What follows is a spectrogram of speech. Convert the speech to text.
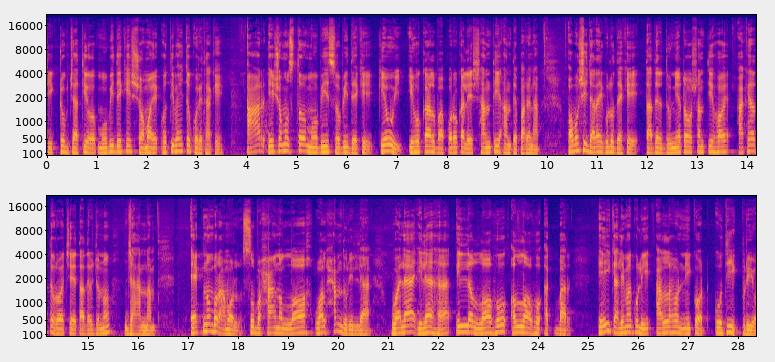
টিকটক জাতীয় মুভি দেখে সময় অতিবাহিত করে থাকে। আর এই সমস্ত মুভি, ছবি দেখে কেউই ইহকাল বা পরকালে শান্তি আনতে পারে না। অবশ্যই যারা এগুলো দেখে, তাদের দুনিয়াটাও অশান্তি হয়, আখেরাতেও রয়েছে তাদের জন্য জাহান্নাম। এক নম্বর আমল, সুবহানাল্লাহ, ওয়ালহামদুলিল্লাহ। ওয়ালা ইলাহা ইল্লাল্লাহু আল্লাহ আকবার। এই কালিমাগুলি আল্লাহর নিকট অধিক প্রিয়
